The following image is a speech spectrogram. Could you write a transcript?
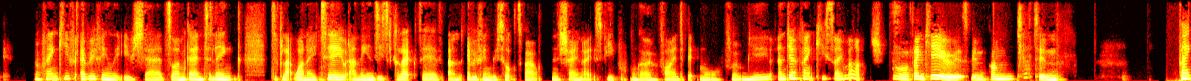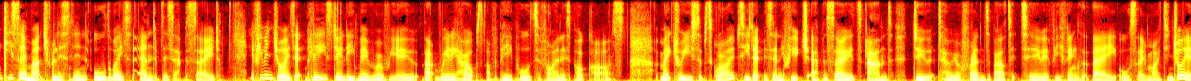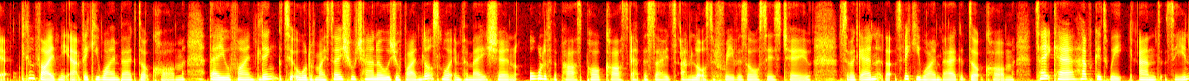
And thank you for everything that you've shared. So I'm going to link to Flat 102 and the Indies Collective and everything we talked about in the show notes. People can go and find a bit more from you. And yeah, thank you so much. Oh, thank you. It's been fun chatting. Thank you so much for listening all the way to the end of this episode. If you enjoyed it, please do leave me a review. That really helps other people to find this podcast. Make sure you subscribe so you don't miss any future episodes and do tell your friends about it too if you think that they also might enjoy it. You can find me at vickyweinberg.com. There you'll find link to all of my social channels. You'll find lots more information, all of the past podcast episodes and lots of free resources too. So again, that's vickyweinberg.com. Take care, have a good week and see you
